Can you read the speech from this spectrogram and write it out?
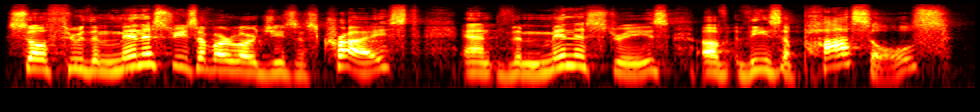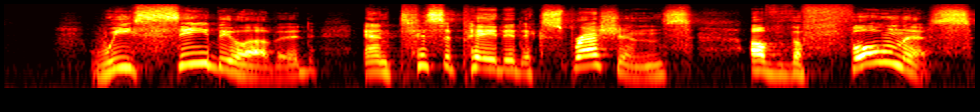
So, through the ministries of our Lord Jesus Christ and the ministries of these apostles, we see, beloved, anticipated expressions of the fullness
